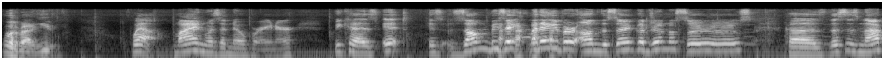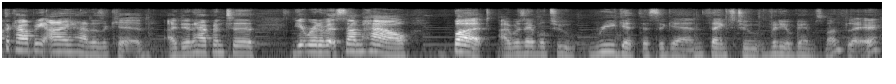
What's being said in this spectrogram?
What about you? Well, mine was a no brainer because it is Zombies Ate My Neighbor on the Sega Genesis. Because this is not the copy I had as a kid. I did happen to get rid of it somehow, but I was able to re-get this again thanks to Video Games Monthly.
